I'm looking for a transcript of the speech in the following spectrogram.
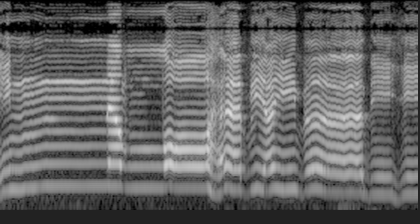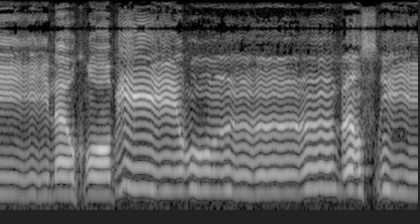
إن الله بعباده لخبير بصير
